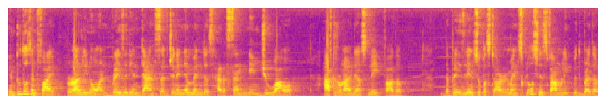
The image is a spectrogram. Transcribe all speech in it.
In 2005, Ronaldinho and Brazilian dancer Janaína Mendes had a son named Joao after Ronaldinho's late father. The Brazilian superstar remains close to his family with brother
